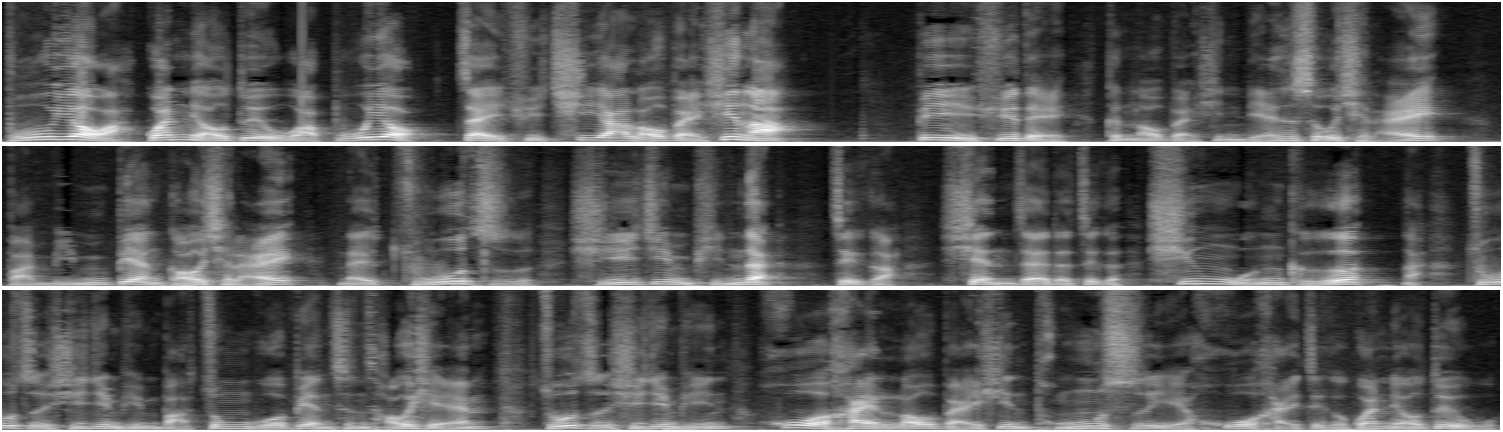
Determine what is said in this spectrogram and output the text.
不要啊官僚队伍啊不要再去欺压老百姓了，必须得跟老百姓联手起来，把民变搞起来，来阻止习近平的。这个现在的这个新文革啊，阻止习近平把中国变成朝鲜，阻止习近平祸害老百姓，同时也祸害这个官僚队伍，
